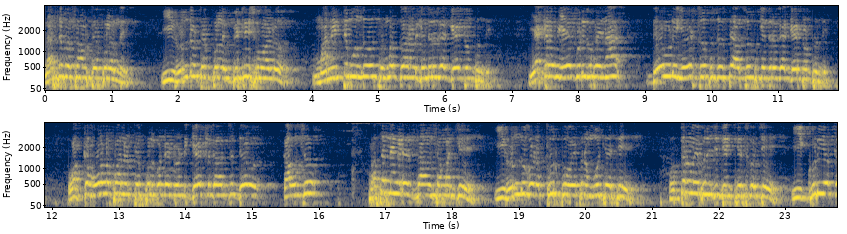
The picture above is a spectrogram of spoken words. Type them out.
నరసింహస్వామి టెంపుల్ ఉంది. ఈ రెండు టెంపుల్ని బ్రిటిష్ వాళ్ళు మన ఇంటి ముందు సింహద్వారానికి ఎదురుగా గేట్ ఉంటుంది. ఎక్కడ ఏ గుడికి పోయినా దేవుడు ఏ చూపు చూస్తే ఆ చూపుకి ఎదురుగా గేట్ ఉంటుంది. ఒక్క ఊళ్ళపాలెం టెంపుల్కి ఉండేటువంటి గేట్లు కావచ్చు దేవు కావచ్చు ప్రసన్న వెంకటేశ్వర స్వామికి సంబంధించి ఈ రెండు కూడా తూర్పు వైపున మూసేసి ఉత్తరం వైపు నుంచి దీన్ని తీసుకొచ్చి ఈ గుడి యొక్క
